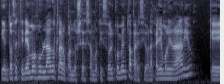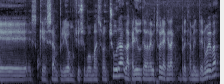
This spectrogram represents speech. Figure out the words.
Y entonces teníamos a un lado claro cuando se desamortizó el convento apareció la calle Molinarario que, que se amplió muchísimo más su anchura la calle Duque de la Victoria que era completamente nueva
